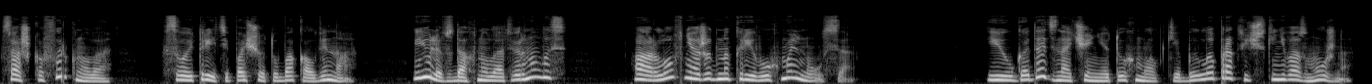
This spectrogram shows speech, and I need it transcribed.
Сашка фыркнула в свой третий по счету бокал вина. Юля вздохнула и отвернулась, а Орлов неожиданно криво ухмыльнулся. И угадать значение этой ухмылки было практически невозможно.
